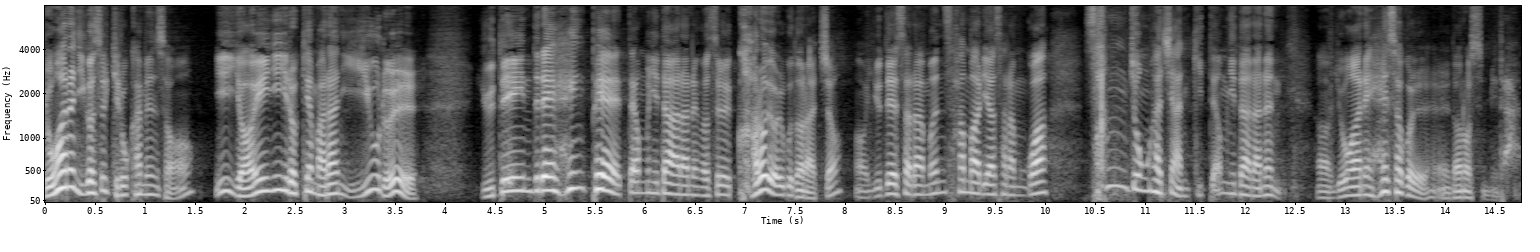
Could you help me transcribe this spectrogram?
요한은 이것을 기록하면서 이 여인이 이렇게 말한 이유를 유대인들의 행패 때문이다라는 것을 괄호 열고 넣어놨죠. 어, 유대 사람은 사마리아 사람과 상종하지 않기 때문이다라는 어, 요한의 해석을 넣어놓습니다.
